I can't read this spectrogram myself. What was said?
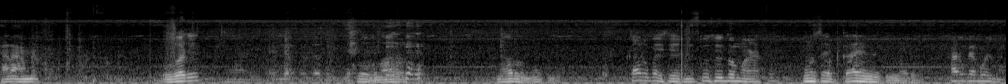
હારા અમે ઊભા રહ્યો મારું નથી તારું કઈ શેર નહીં તું સીધો માણસ હું સાહેબ કાંઈ નથી મારું સારું કઈ બોલમાં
